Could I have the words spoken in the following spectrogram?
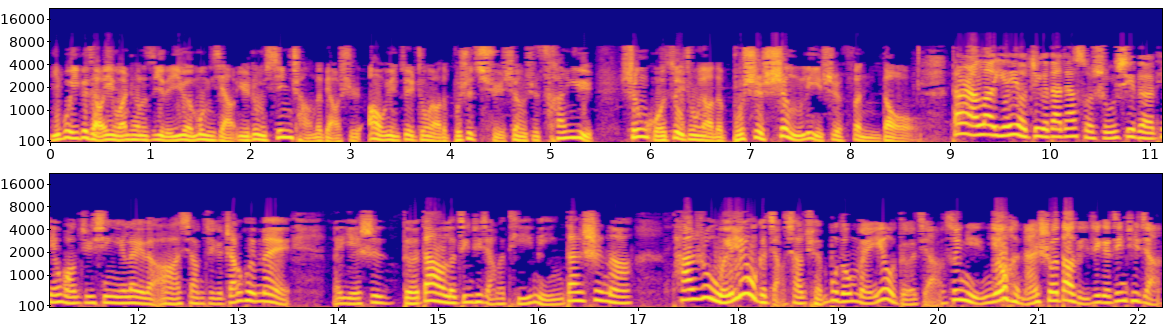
一步一个脚印完成了自己的音乐梦想，语重心长的表示，奥运最重要的不是取胜，是参与；生活最重要的不是胜利，是奋斗。当然了，也有这个大家所熟悉的天皇巨星一类的啊，像这个张。惠妹，呃，也是得到了金曲奖的提名，但是呢，她入围六个奖项全部都没有得奖，所以你你又很难说到底这个金曲奖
